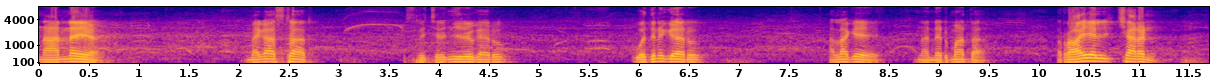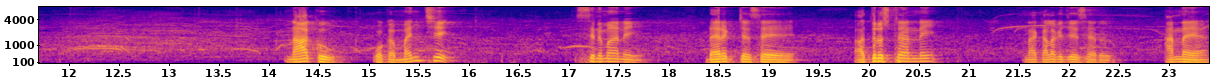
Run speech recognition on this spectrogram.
నా అన్నయ్య మెగాస్టార్ శ్రీ చిరంజీవి గారు వదిన గారు అలాగే నా నిర్మాత రాయల్ చరణ్. నాకు ఒక మంచి సినిమాని డైరెక్ట్ చేసే అదృష్టాన్ని నాకు కలగజేశారు అన్నయ్య.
